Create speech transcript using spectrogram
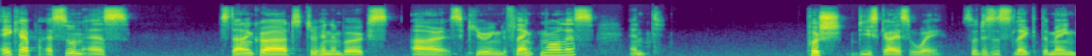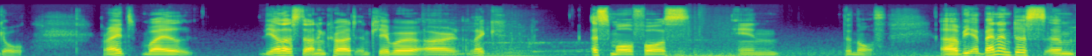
A-cap as soon as Stalingrad to Hindenburgs are securing the flank more or less and push these guys away. So this is like the main goal, right? While the other Stalingrad and Kleber are like a small force in the north. Uh, we abandoned this um,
